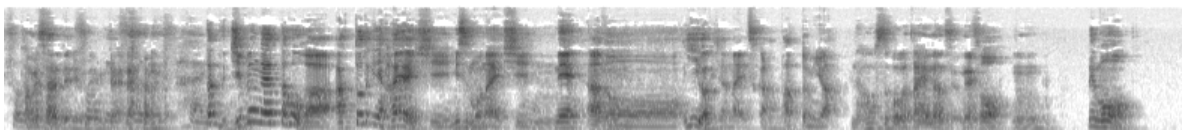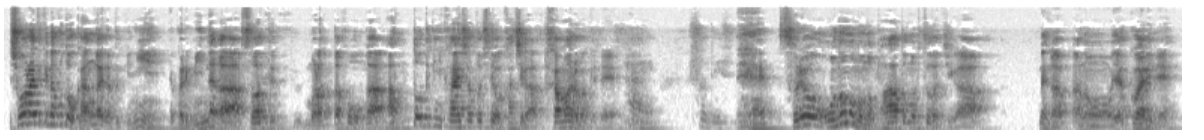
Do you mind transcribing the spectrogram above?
試されてるよねみたいなはい。だって自分がやった方が圧倒的に早いし、ミスもないし、うんね、あのーいいわけじゃないですか、パッと見は。直す方が大変なんですよね。。そううん。でも、将来的なことを考えたときに、やっぱりみんなが育ってもらった方が圧倒的に会社としては価値が高まるわけで、はい。そうですね。ね、それを各々のパートの人たちが、なんか、あのー役割で、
